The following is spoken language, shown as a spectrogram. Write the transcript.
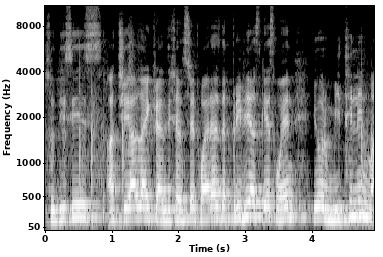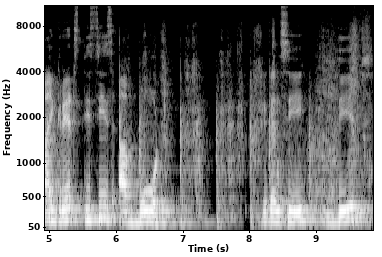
So this is a chair like transition state whereas the previous case when your methylene migrates this is a boat you can see this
